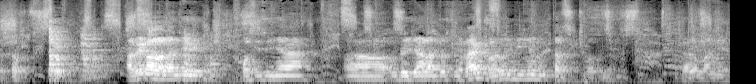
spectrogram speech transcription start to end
Tetap. Tapi kalau nanti posisinya uh, udah jalan terus ngerem, baru ininya muter doknya, dalamannya.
